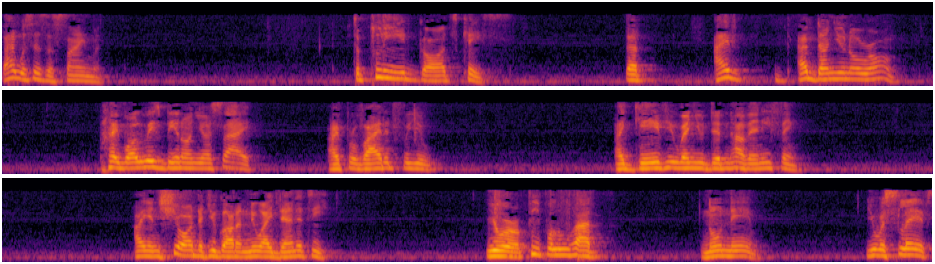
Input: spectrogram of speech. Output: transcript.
that was his assignment to plead God's case. That I've, I've done you no wrong. I've always been on your side. I provided for you. I gave you when you didn't have anything. I ensured that you got a new identity. You were people who had no name. You were slaves.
